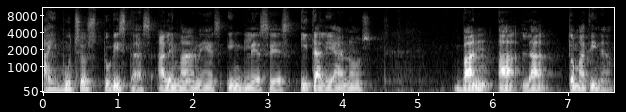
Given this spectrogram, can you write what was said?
hay muchos turistas alemanes, ingleses, italianos, van a la tomatina.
